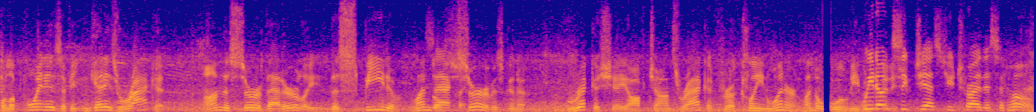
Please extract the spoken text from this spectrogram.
Well, the point is, if he can get his racket on the serve that early, the speed of Lendl's exactly. serve is going to ricochet off John's racket for a clean winner. Lendl won't even We don't finish. suggest you try this at home.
